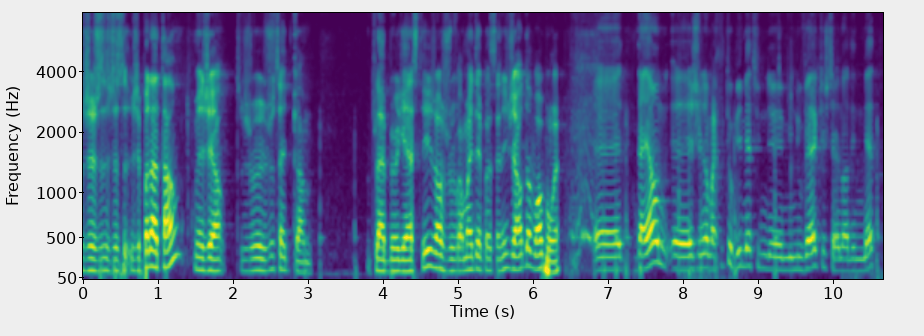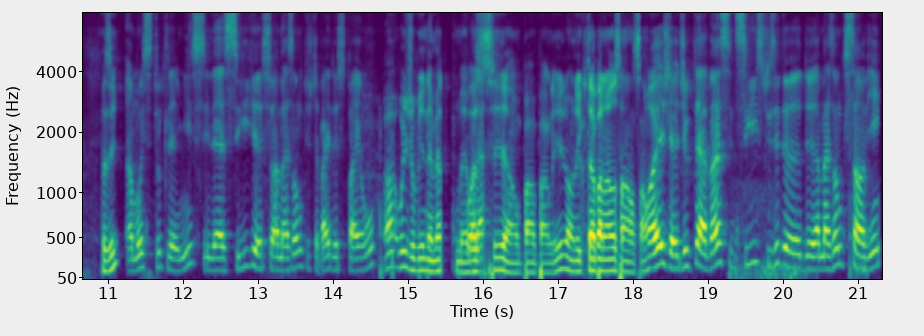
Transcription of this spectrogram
J'ai pas d'attente, mais j'ai hâte. Je veux juste être comme flabbergasté. Genre, je veux vraiment être impressionné. J'ai hâte de voir pour. Euh, D'ailleurs, euh, j'ai remarqué que tu as oublié de mettre une, une nouvelle que je t'avais demandé de mettre. Vas-y. À moins que c'est toi qui l'as mis. C'est la série euh, sur Amazon que je te parlais de Spyro. Ah oui, j'ai oublié de le mettre. Mais Voilà. vas-y, on peut en parler. On écoutait la bande ensemble. Ouais, je l'avais déjà écouté avant. C'est une série exclusée de, de Amazon qui s'en vient.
